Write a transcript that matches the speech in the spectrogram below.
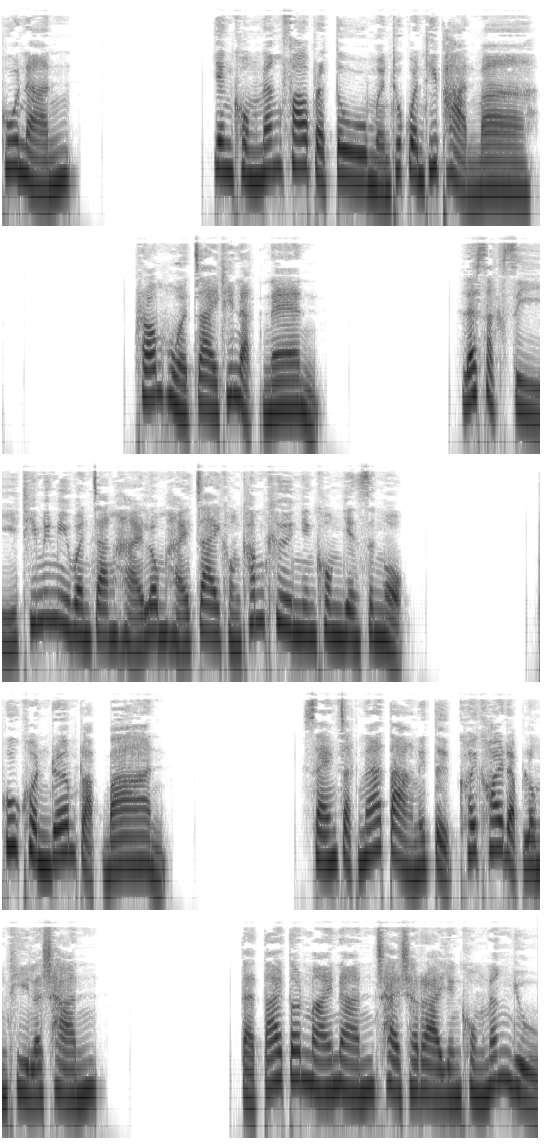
ผู้นั้น ยังคงนั่งเฝ้าประตูเหมือนทุกวันที่ผ่านมา พร้อมหัวใจที่หนักแน่น และศักดิ์ศรีที่ไม่มีวันจางหายลมหายใจของค่ำคืนยังคงเย็นสงบ ผู้คนเริ่มกลับบ้าน แสงจากหน้าต่างในตึกค่อยๆ ดับลงทีละชั้น แต่ใต้ต้นไม้นั้นชายชรายังคงนั่งอยู่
